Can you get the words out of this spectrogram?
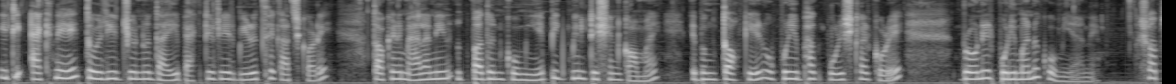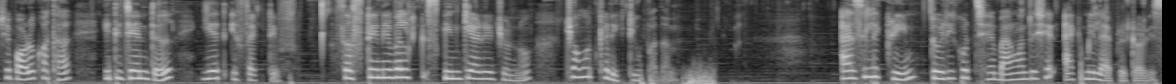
এটি অ্যাকনে তৈরির জন্য দায়ী ব্যাকটেরিয়ার বিরুদ্ধে কাজ করে, ত্বকের ম্যালানিন উৎপাদন কমিয়ে পিগমেন্টেশন কমায় এবং ত্বকের উপরিভাগ পরিষ্কার করে ব্রণের পরিমাণও কমিয়ে আনে। সবচেয়ে বড় কথা, এটি gentle yet effective sustainable skin কেয়ারের জন্য চমৎকার একটি উপাদান। অ্যাজিলিক ক্রিম তৈরি করছে বাংলাদেশের অ্যাকমি ল্যাবরেটরিজ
